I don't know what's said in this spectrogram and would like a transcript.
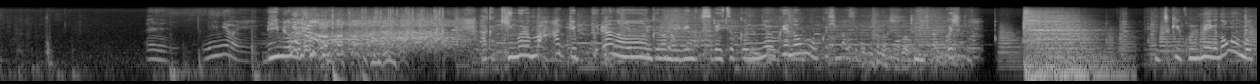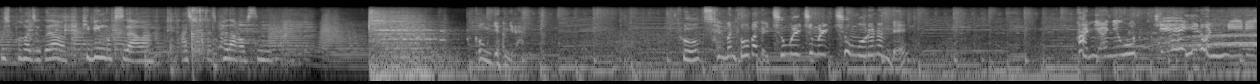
네. 미녀예요. 미묘. 아까 김을 막 이렇게 뿌려놓은 그런 비빔국수가 있었거든요. 그게 너무 먹고 싶어서 먹고 싶어. 특히 골뱅이가 너무 먹고 싶어가지고요. 비빔국수가 아마 아직까지 변화가 없습니다. 공개합니다. 푹 삶은 호박을 주물주물 주무르는데 아니 아니 어째 이런 일이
